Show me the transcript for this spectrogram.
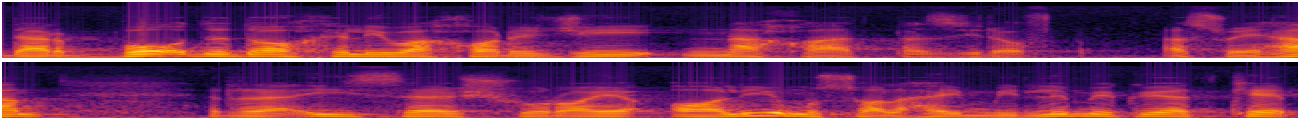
در بعد داخلی و خارجی نخواهد پذیرفت. از سوی هم رئیس شورای عالی مصالحه ملی می‌گوید که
